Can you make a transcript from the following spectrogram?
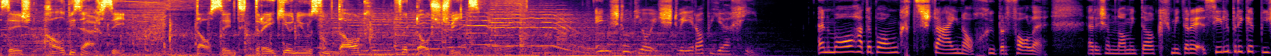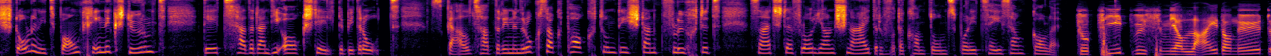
Es ist halb sechs. Das sind die Regio-News vom Tag für die Ostschweiz. Im Studio ist Vera Büchi. Ein Mann hat eine Bank zu Steinach überfallen. Er ist am Nachmittag mit einer silbrigen Pistole in die Bank hineingestürmt. Dort hat er dann die Angestellten bedroht. Das Geld hat er in einen Rucksack gepackt und ist dann geflüchtet, sagt Florian Schneider von der Kantonspolizei St. Gallen. Zurzeit wissen wir leider nicht,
